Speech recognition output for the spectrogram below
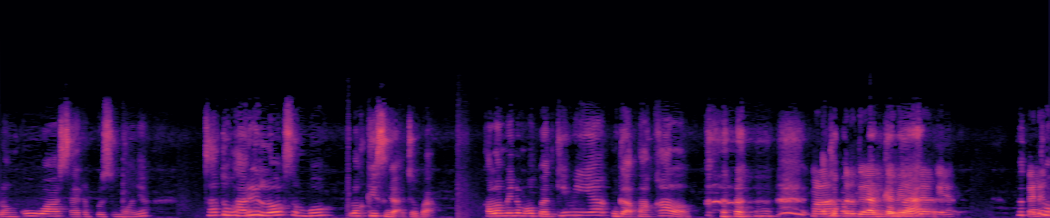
lengkuas, saya rebus semuanya. Satu hari loh sembuh, logis nggak coba? Kalau minum obat kimia nggak bakal. Malah tergantung ya. kadang ya. Betul. Kadang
